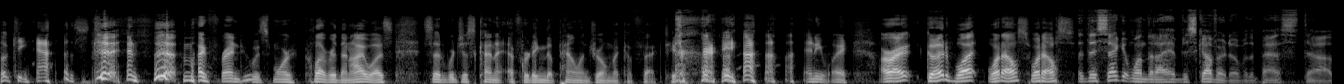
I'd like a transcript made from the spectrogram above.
Looking at us, and my friend, who was more clever than I was, said, "We're just kind of efforting the palindromic effect here." Yeah. Anyway, all right, good. What? What else? What else? The second one that I have discovered over the past uh,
